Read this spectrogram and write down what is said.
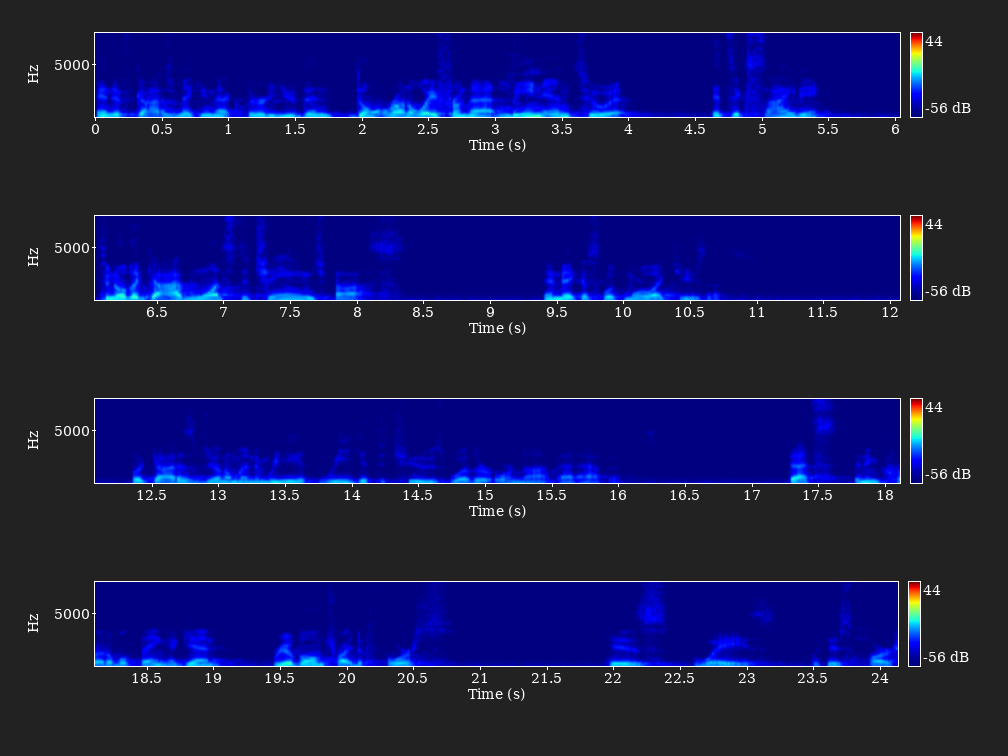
And if God is making that clear to you, then don't run away from that. Lean into it. It's exciting to know that God wants to change us and make us look more like Jesus. But God is a gentleman, and we, we get to choose whether or not that happens. That's an incredible thing. Again, Rehoboam tried to force his ways with his harsh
